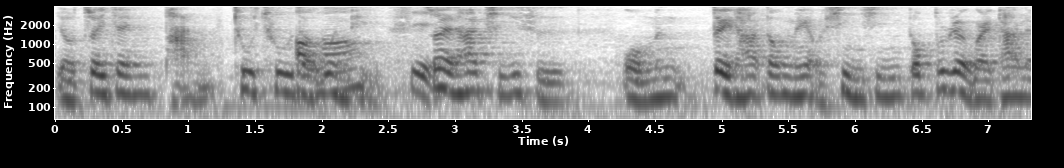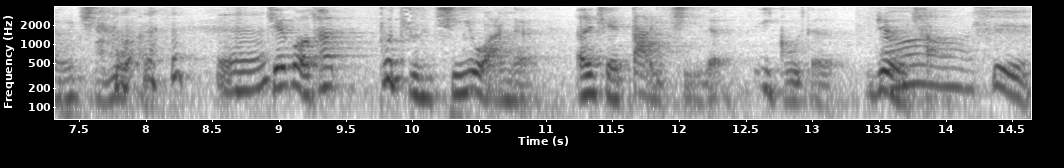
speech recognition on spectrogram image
有椎间盘突出的问题，是，所以他其实我们对他都没有信心，都不认为他能骑完。结果他不止骑完了，而且带起了一股的热潮。是。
